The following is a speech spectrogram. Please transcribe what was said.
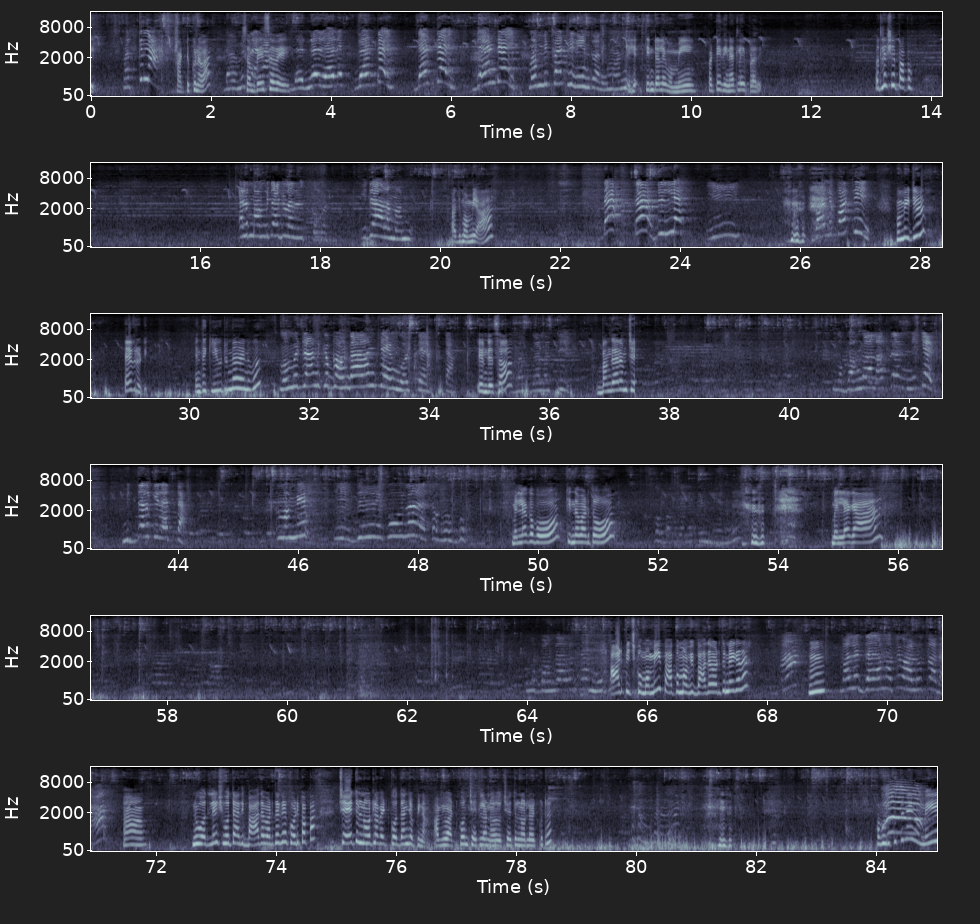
పట్టుకున్నా. పట్టుకున్నావా? చంపేసావే. తింటలే మమ్మీ. పట్టి తినట్లే ఇప్పుడు అది. వదిలేసే పాపం. అది మమ్మీయా? మమ్మీ చూడు ఏ ఫ్రూటీ ఎంత క్యూట్ ఉన్నావే నువ్వు? ఏం చేస్తావు? బంగారం చే. మెల్లగా పో కింద పడతావు. మెల్లగా. ఆడిపించుకో మమ్మీ పాపం అవి బాధపడుతున్నాయి కదా. నువ్వు వదిలేసి పోతే అది బాధపడుతుంది కోడి పాప. చేతులు నోట్లో పెట్టుకోవద్దని చెప్పిన. అవి పట్టుకొని చేతిలో చేతులు నోట్లో పెట్టుకుంటా. అవి ఉరుకుతున్నాయి మమ్మీ.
